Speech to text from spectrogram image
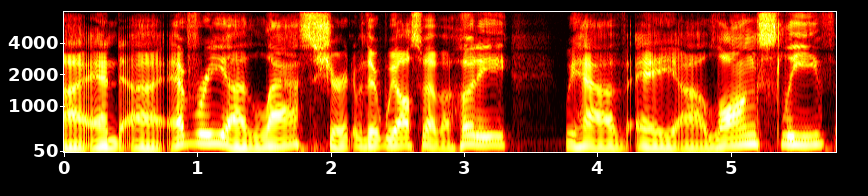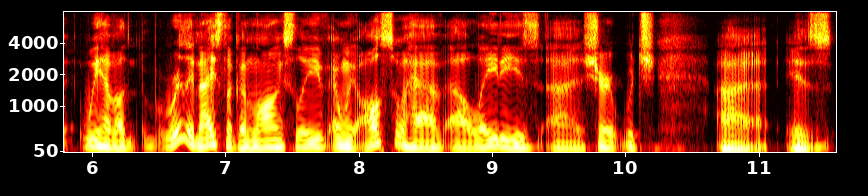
Uh, and uh, every uh, last shirt, we also have a hoodie. We have a uh, long sleeve. We have a really nice looking long sleeve, and we also have a ladies' uh, shirt, which is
